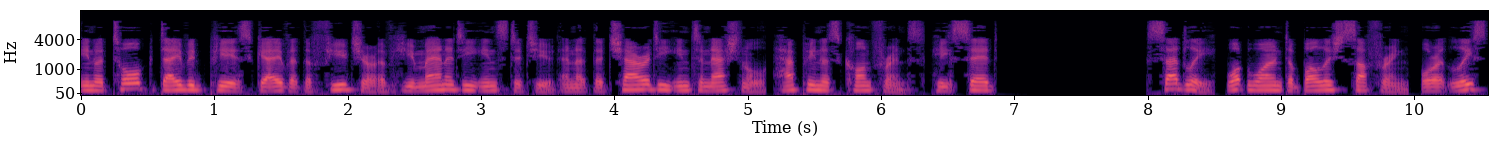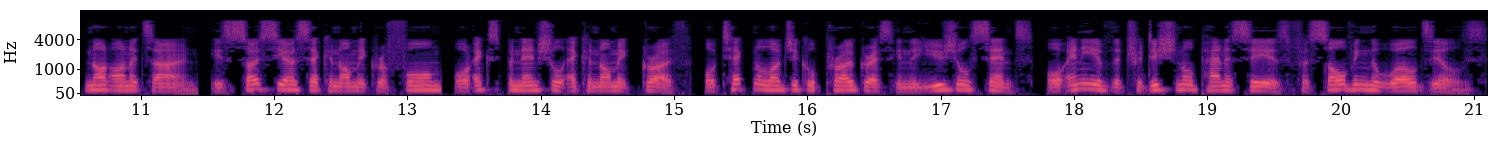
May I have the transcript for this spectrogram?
In a talk David Pearce gave at the Future of Humanity Institute and at the Charity International Happiness Conference he said, Sadly, what won't abolish suffering, or at least not on its own, is socio-economic reform, or exponential economic growth, or technological progress in the usual sense, or any of the traditional panaceas for solving the world's ills.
